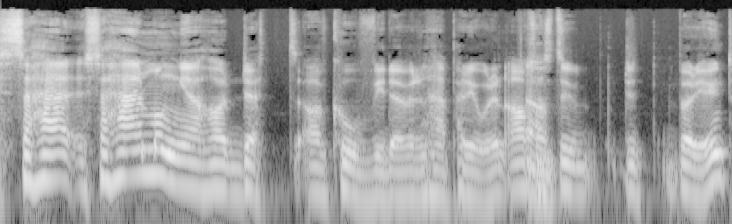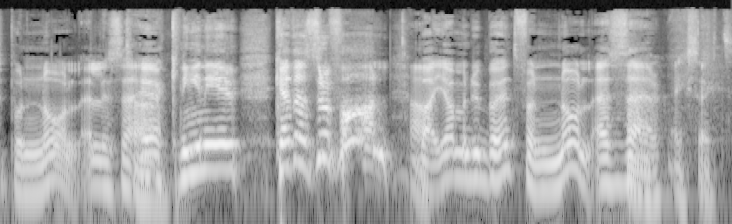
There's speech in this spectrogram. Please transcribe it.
så, här, så här många har dött av covid över den här perioden. Ja, fast du, du börjar ju inte på noll. Eller så här, Ja. ökningen är ju katastrofal! Ja. Bara, ja, men du börjar inte från noll. Alltså, så, här, Ja, exakt.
